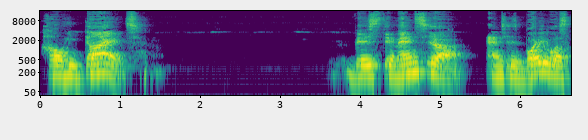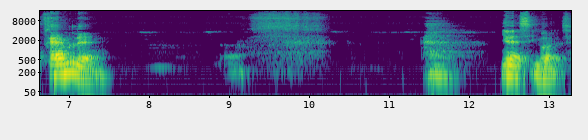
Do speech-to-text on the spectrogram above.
how he died with dementia and his body was trembling. Yes, he got it.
